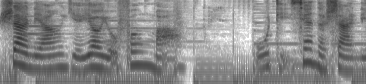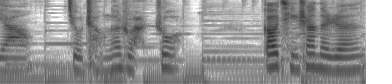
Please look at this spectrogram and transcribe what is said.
善良也要有锋芒。无底线的善良就成了软弱。高情商的人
